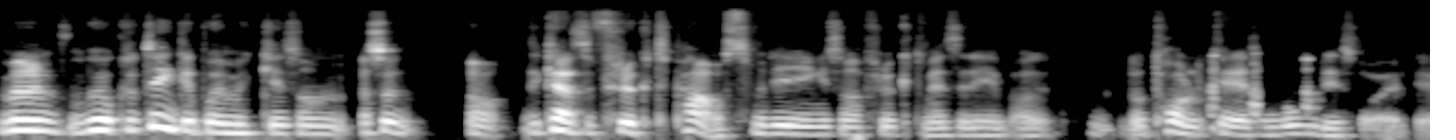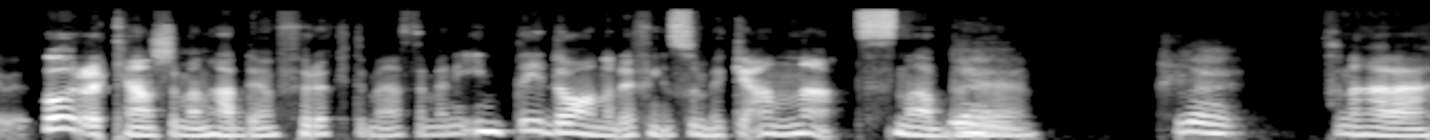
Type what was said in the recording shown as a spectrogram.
Men vi får också tänka på hur mycket som, alltså ja, det kallas för fruktpaus men det är ju ingen som har frukt med sig, det är bara, de tolkar det som godis då. Förr kanske man hade en frukt med sig, men inte idag när det finns så mycket annat. Snabb, Nej. eh, Nej. såna här eh,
